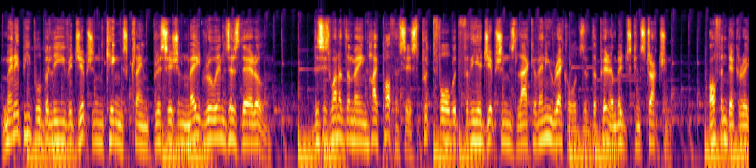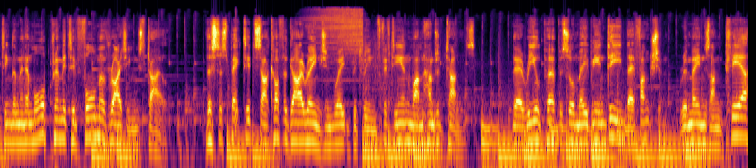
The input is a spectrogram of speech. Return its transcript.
Many people believe Egyptian kings claimed precision-made ruins as their own. This is one of the main hypotheses put forward for the Egyptians' lack of any records of the pyramid's construction often decorating them in a more primitive form of writing style. The suspected sarcophagi range in weight between 50 and 100 tons. Their real purpose or maybe indeed their function remains unclear,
